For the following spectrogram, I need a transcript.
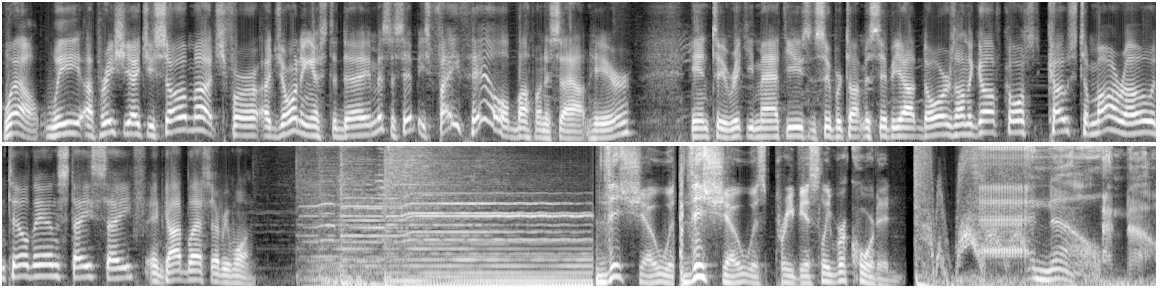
Well, we appreciate you so much for uh, joining us today. Mississippi's Faith Hill bumping us out here into Ricky Matthews and Super Talk Mississippi Outdoors on the Gulf Coast, Coast tomorrow. Until then, stay safe and God bless everyone. This show was this show was previously recorded. And now, and now,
